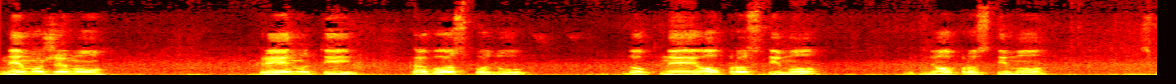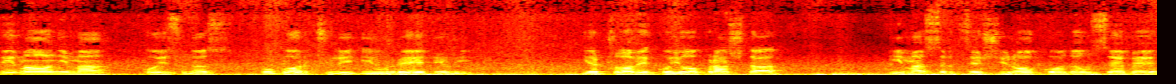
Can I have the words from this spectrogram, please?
ne možemo krenuti ka gospodu dok ne oprostimo, ne oprostimo svima onima koji su nas pogorčili i uvredili, jer čovek koji oprašta ima srce široko da u sebe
